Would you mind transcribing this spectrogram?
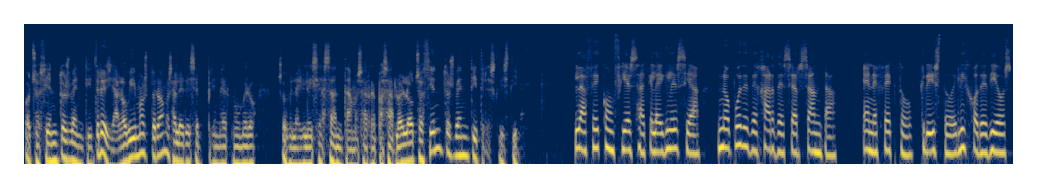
823. Ya lo vimos, pero vamos a leer ese primer número sobre la Iglesia Santa. Vamos a repasarlo. El 823, Cristina. La fe confiesa que la Iglesia no puede dejar de ser santa. En efecto, Cristo, el Hijo de Dios,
